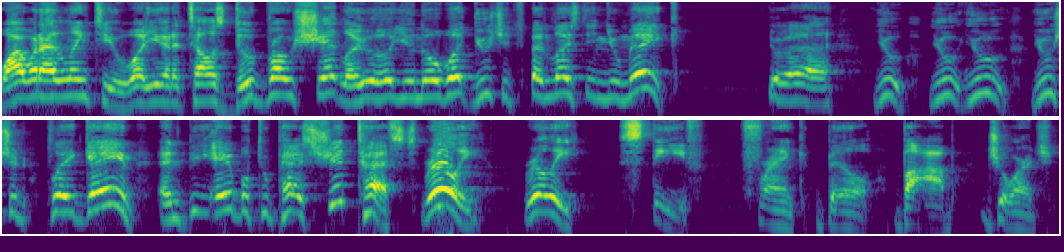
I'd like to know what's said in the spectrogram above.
Why would I link to you? What are you to tell us, dude, bro? Shit, like, oh, you know what? You should spend less than you make. Uh, you, you, you, you should play game and be able to pass shit tests. Really, really, Steve, Frank, Bill, Bob, George.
